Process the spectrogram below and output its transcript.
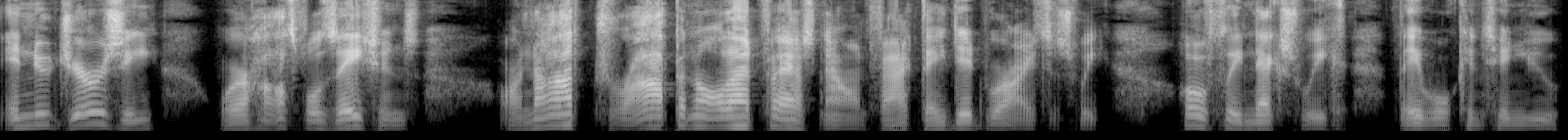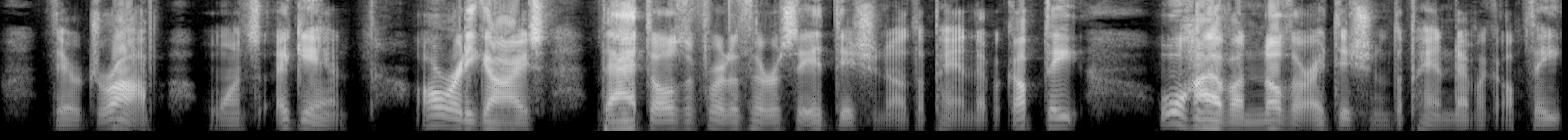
in New Jersey where hospitalizations are not dropping all that fast now. In fact, they did rise this week. Hopefully next week they will continue their drop once again. Alrighty guys, that does it for the Thursday edition of the Pandemic Update. We'll have another edition of the Pandemic Update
